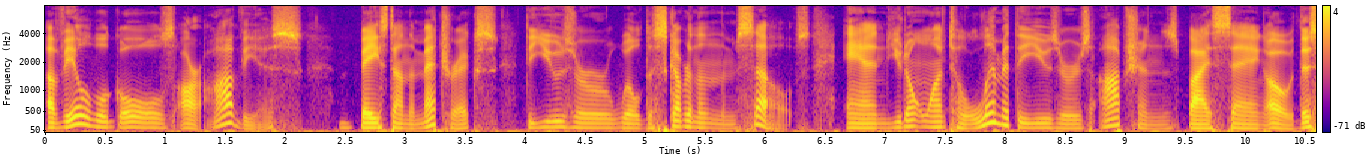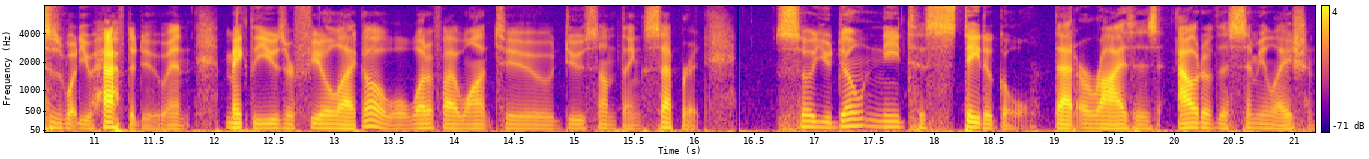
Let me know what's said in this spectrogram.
available goals are obvious, based on the metrics, the user will discover them themselves. And you don't want to limit the user's options by saying, oh, this is what you have to do, and make the user feel like, oh, well, what if I want to do something separate? So you don't need to state a goal that arises out of the simulation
